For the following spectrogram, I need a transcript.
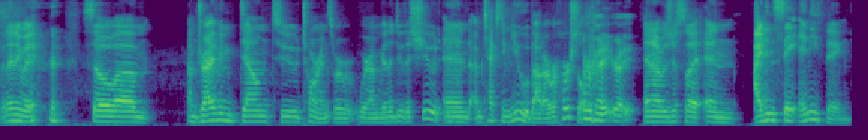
But anyway, so um, I'm driving down to Torrance where where I'm gonna do the shoot, and I'm texting you about our rehearsal, right, right. and I was just like, and I didn't say anything.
